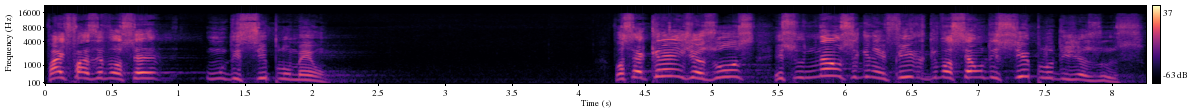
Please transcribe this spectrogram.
vai fazer você um discípulo meu. Você crê em Jesus, isso não significa que você é um discípulo de Jesus.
